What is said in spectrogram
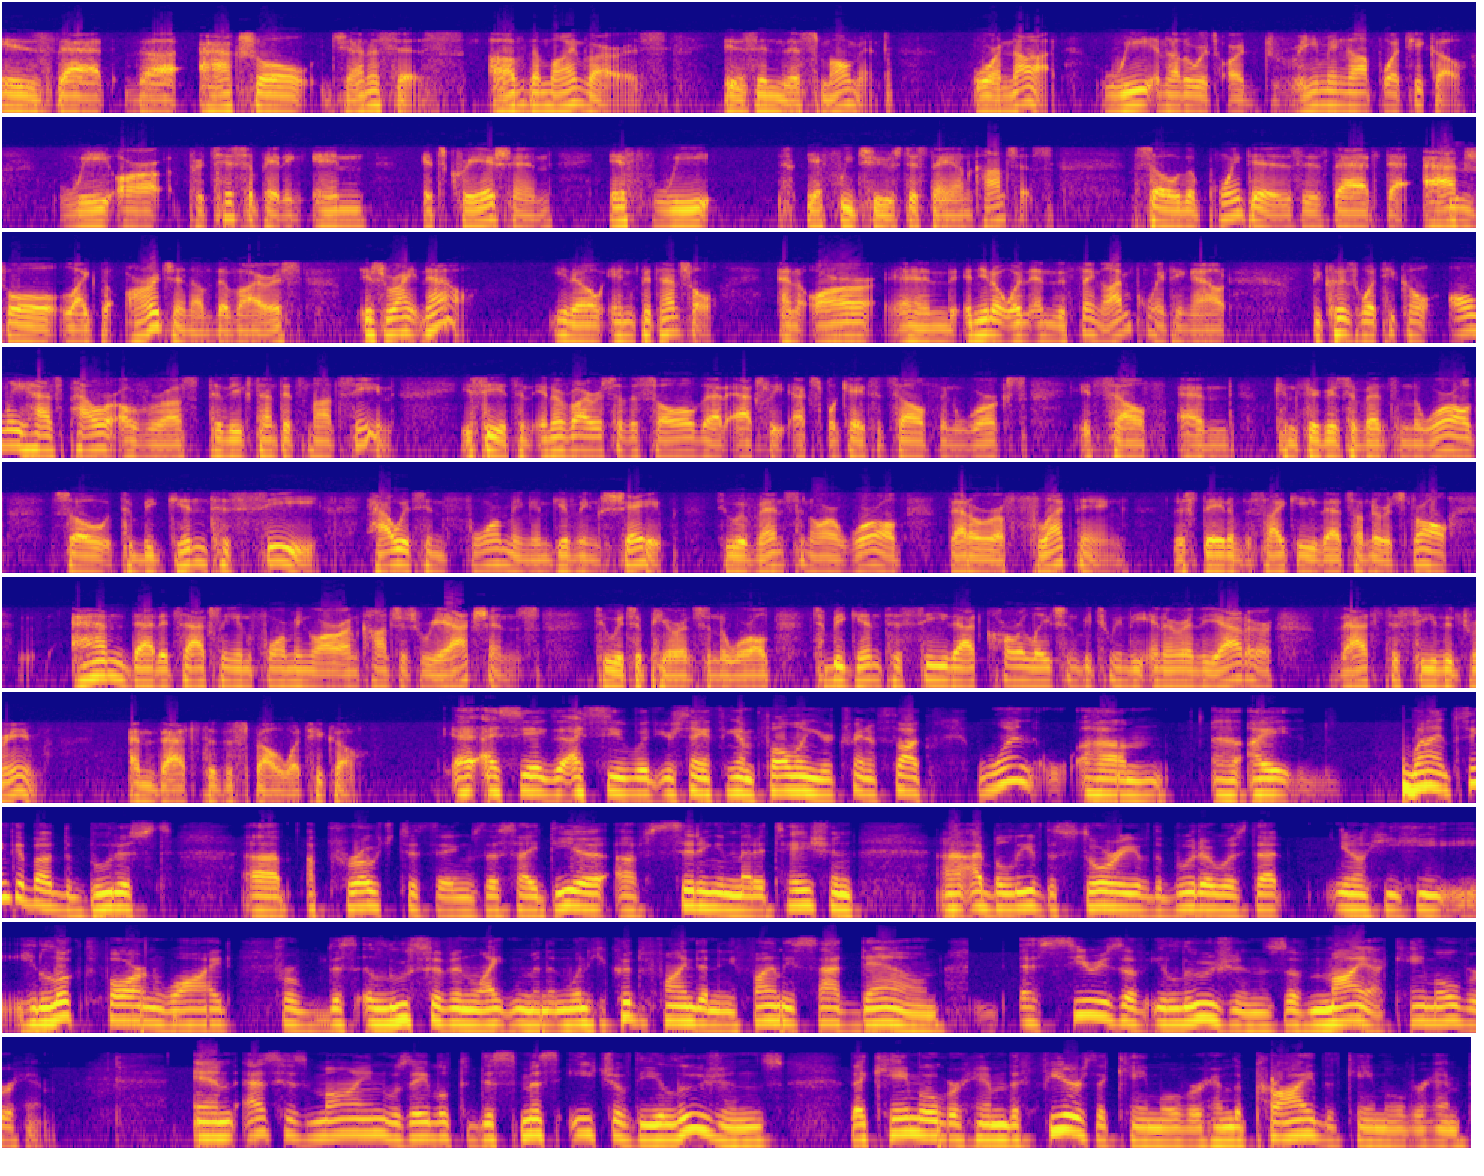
is that the actual genesis of the mind virus is in this moment, or not. We, in other words, are dreaming up Wetiko. We are participating in its creation if we if we choose to stay unconscious. So the point is, is that the actual, mm. like the origin of the virus is right now, you know, in potential. And our, and, and you know, and the thing I'm pointing out, because Wetiko only has power over us to the extent it's not seen. You see, it's an inner virus of the soul that actually explicates itself and works itself and configures events in the world. So to begin to see how it's informing and giving shape to events in our world that are reflecting the state of the psyche that's under its thrall, and that it's actually informing our unconscious reactions to its appearance in the world. To begin to see that correlation between the inner and the outer, that's to see the dream, and that's to dispel Wetiko. I, see. I see what you're saying. I think I'm following your train of thought. One, um, uh, I when I think about the Buddhist uh, approach to things, this idea of sitting in meditation. Uh, I believe the story of the Buddha was that you know he he he looked far and wide for this elusive enlightenment and when he could find it and he finally sat down a series of illusions of maya came over him and as his mind was able to dismiss each of the illusions that came over him the fears that came over him the pride that came over him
